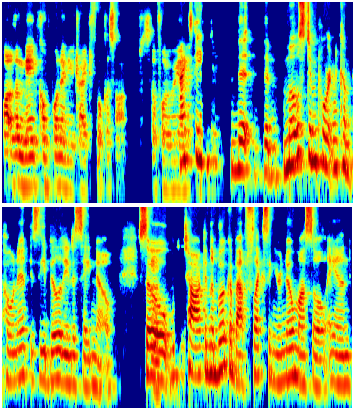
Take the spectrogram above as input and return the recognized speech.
What are the main component you try to focus on? So for I think the the most important component is the ability to say no. So mm. we talk in the book about flexing your no muscle, and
